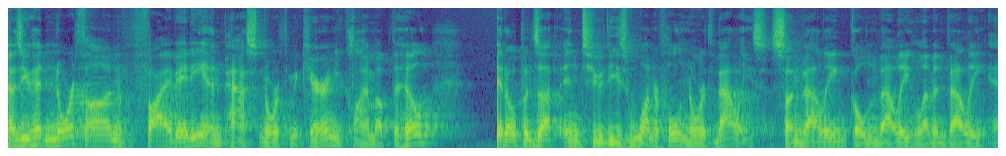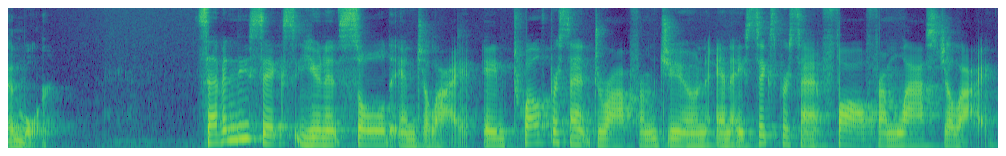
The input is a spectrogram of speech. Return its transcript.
As you head north on 580 and past North McCarran, you climb up the hill. It opens up into these wonderful North Valleys, Sun Valley, Golden Valley, Lemmon Valley, and more. 76 units sold in July, a 12% drop from June and a 6% fall from last July.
